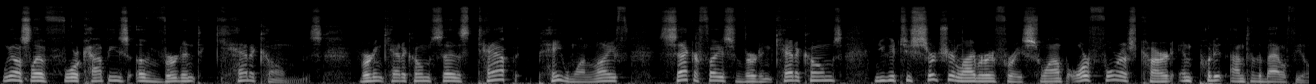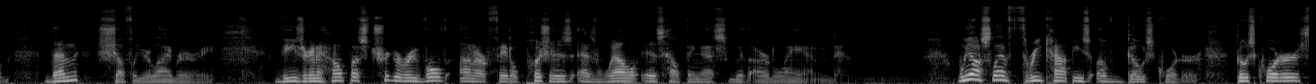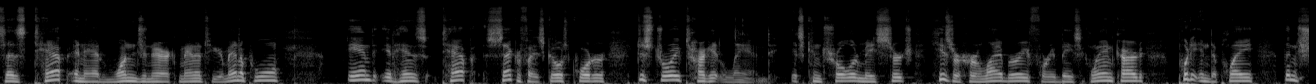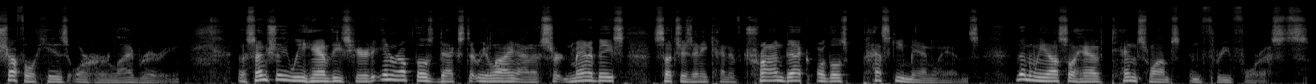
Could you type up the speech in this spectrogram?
We also have four copies of Verdant Catacombs. Verdant Catacombs says tap, pay one life, sacrifice Verdant Catacombs, and you get to search your library for a swamp or forest card and put it onto the battlefield. Then shuffle your library. These are going to help us trigger revolt on our fatal pushes as well as helping us with our land. We also have three copies of Ghost Quarter. Ghost Quarter says tap and add one generic mana to your mana pool, and it has tap, sacrifice Ghost Quarter, destroy target land. Its controller may search his or her library for a basic land card, put it into play, then shuffle his or her library. Essentially, we have these here to interrupt those decks that rely on a certain mana base, such as any kind of Tron deck or those pesky manlands. Then we also have 10 swamps and 3 forests.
